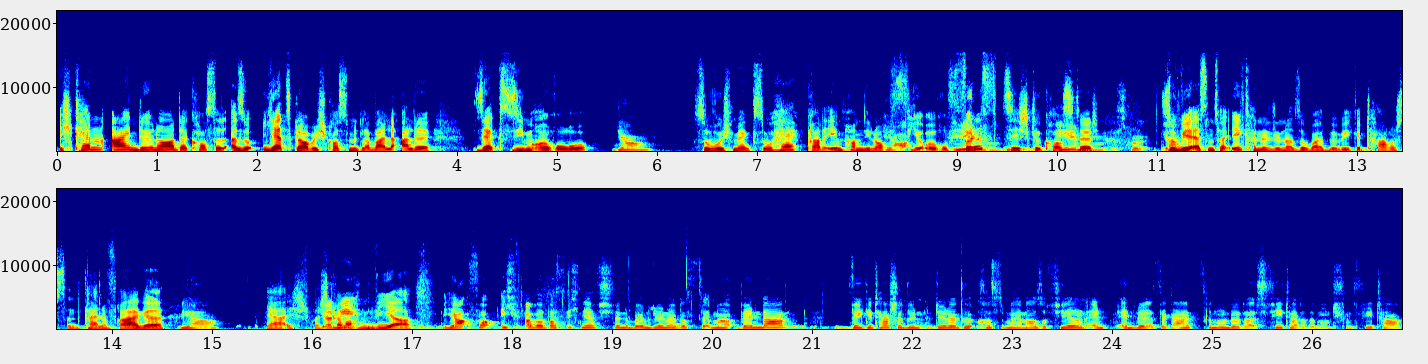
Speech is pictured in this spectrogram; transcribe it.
Ich kenne einen Döner, der kostet, also jetzt glaube ich, kosten mittlerweile alle 6, 7 Euro. Ja. So, wo ich merke, so, hä, gerade eben haben die noch Ja, 4,50 Euro eben. gekostet. Eben, ist voll, ja. So, wir essen zwar eh keine Döner, so weil wir vegetarisch sind, keine Frage. ja. Ja, ich spreche Ja, gerade nee. auf ein Wir. Ja, vor, ich, aber was ich nervig finde beim Döner, dass da immer, wenn dann, vegetarischer Dön- Döner kostet immer genauso viel und ent, entweder ist da gar nichts drin oder da ist Feta drin und ich finde Feta,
